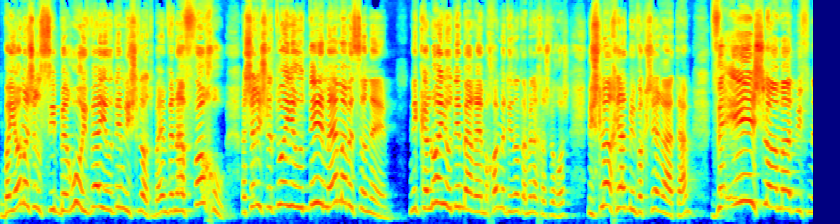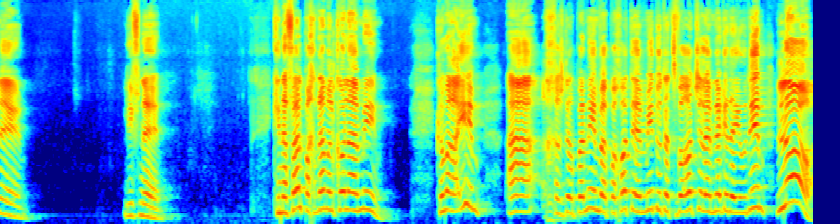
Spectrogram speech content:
ביום אשר סיברו אויבי היהודים לשלוט בהם, ונהפוך הוא, אשר ישלטו היהודים המה בשונאיהם. ניקלו היהודים בעריהם בכל מדינות המלך אשוורוש, לשלוח יד ממבקשי רעתם, ואיש לא עמד בפניהם. לפניהם. כי נפל פחדם על כל העמים. כלומר, האם החשדרפנים והפחות העמידו את הצבאות שלהם נגד היהודים? לא!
